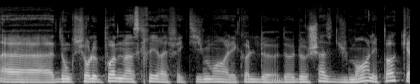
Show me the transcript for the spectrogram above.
euh, donc sur le point de m'inscrire effectivement à l'école de, chasse du Mans à l'époque.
